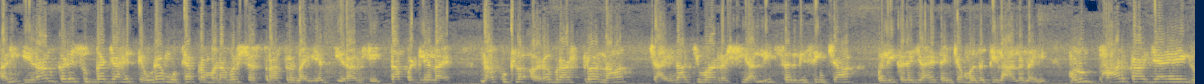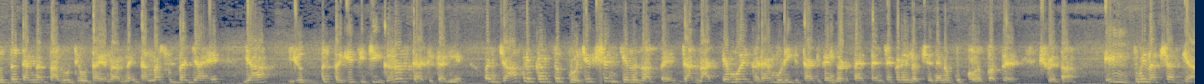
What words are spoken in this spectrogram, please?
आणि इराणकडे सुद्धा जे आहे तेवढ्या मोठ्या प्रमाणावर शस्त्रास्त्र नाही आहेत इराण एकटा पडलेला आहे. ना कुठलं अरब राष्ट्र ना चायना किंवा रशिया लीड सर्व्हिसिंगच्या पलीकडे जे आहे त्यांच्या मदतीला आलं नाही. म्हणून फार काळ जे आहे हे युद्ध त्यांना चालू ठेवता येणार नाही. त्यांना सुद्धा जे आहे या युद्ध स्थगितीची गरज त्या ठिकाणी आहे. पण ज्या प्रकारचं प्रोजेक्शन केलं जात आहे ज्या नाट्यमय घडामोडी त्या ठिकाणी घडत आहेत त्यांच्याकडे लक्ष देणं खूप महत्वाचं आहे श्वेता. एक तुम्ही लक्षात घ्या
